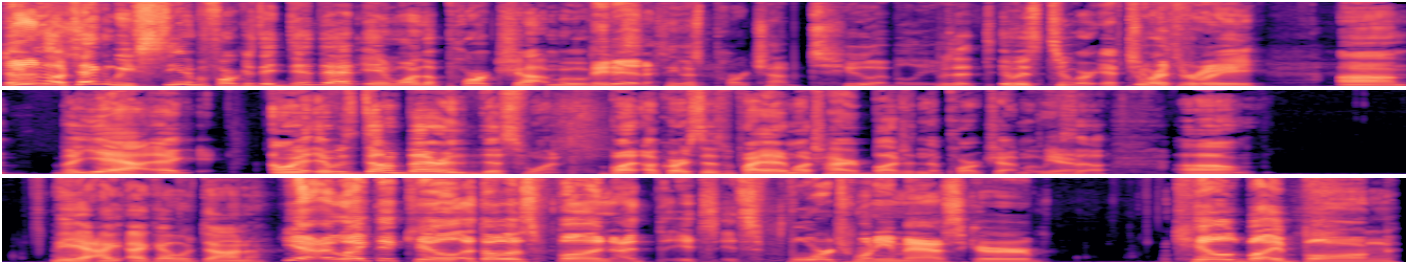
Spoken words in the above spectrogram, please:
Even though Donna's- technically we've seen it before because they did that in one of the pork chop movies. They did. I think it was Pork Chop 2, I believe. Was it? It was two or yeah, two, Two or three. three. Um, but yeah, like, it was done better in this one. But of course, this one probably had a much higher budget than the pork chop movie. Yeah. So, um, yeah, I, I go with Donna. Yeah, I liked the kill. I thought it was fun. I, it's it's 420 massacre, killed by bong.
